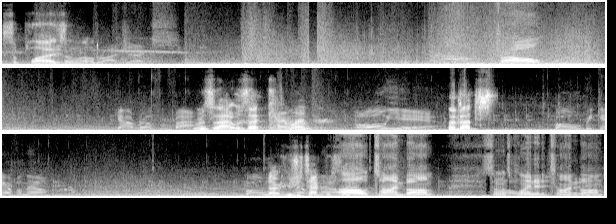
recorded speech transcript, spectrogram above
supplies in them. Projects. Troll. Got room for five. Who was that? Was that Cameron? Oh yeah. But that's Oh, be careful now. Oh, No, whose attack was now. that? Oh, time bomb. Someone's planted a time ready. bomb.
